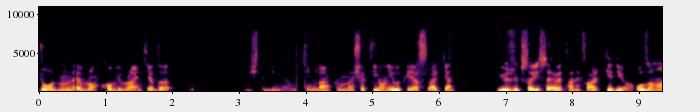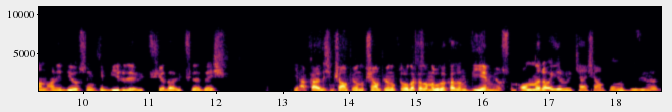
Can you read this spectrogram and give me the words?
Jordan, LeBron, Kobe Bryant ya da işte bilmiyorum Tim Duncan'la Shaquille O'Neal'ı kıyaslarken yüzlük sayısı evet hani fark ediyor. O zaman hani diyorsun ki 1'de 3 ya da 3'de 5 ya kardeşim şampiyonluk şampiyonluktur o da kazandı bu da kazandı diyemiyorsun. Onları ayırırken şampiyonluk yüzüğünü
